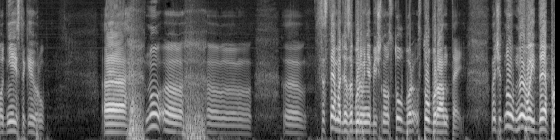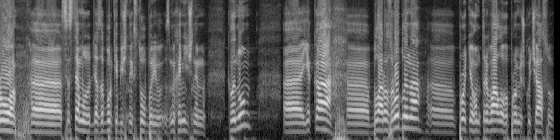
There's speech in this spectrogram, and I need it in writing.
однієї з таких груп. Ну, система для забурювання бічного стовбура Антей. Значить, ну, мова йде про е, систему для забурки бічних стовбурів з механічним клином, е, яка е, була розроблена е, протягом тривалого проміжку часу,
